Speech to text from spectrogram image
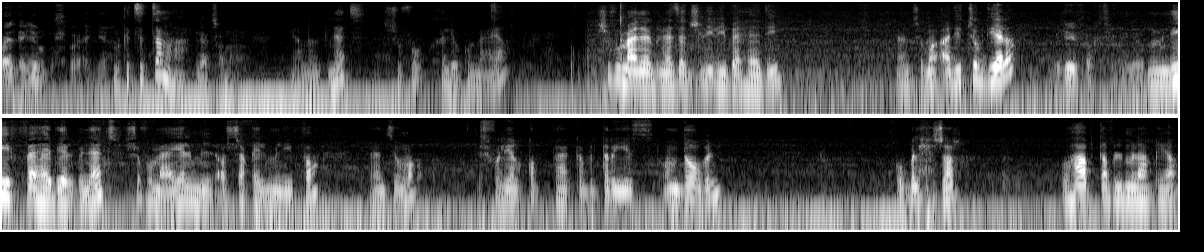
طيب الأيام الاسبوعيه ما كتسد نهار لا تنهار يلا البنات شوفوا خليكم معايا. شوفوا معنا البنات هاد الجليليبة هادي. هانتوما هادي التوب ديالها؟ مليفة أختي مليفة. هذه البنات. شوفوا معايا العشاقين المليفة. هانتوما. شوفوا لي القب هكا بالدريس. ومدوبل وبالحجر. وهابطة بالملاقية.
